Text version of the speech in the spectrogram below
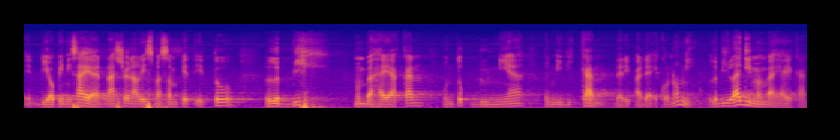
Di opini saya, nasionalisme sempit itu lebih membahayakan untuk dunia pendidikan daripada ekonomi, lebih lagi membahayakan.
